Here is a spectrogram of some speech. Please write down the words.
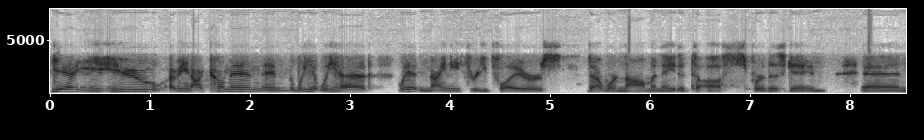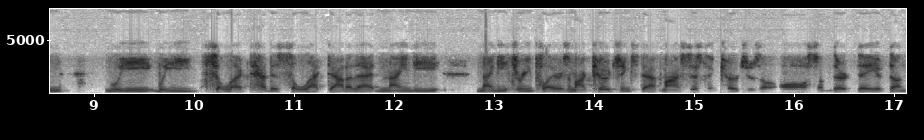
Yeah, you, you. I mean, I come in and we we had we had 93 players that were nominated to us for this game, and we we select had to select out of that 90 93 players. And my coaching staff, my assistant coaches are awesome. They're, they have done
